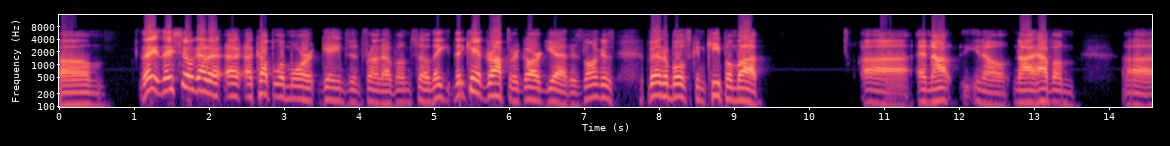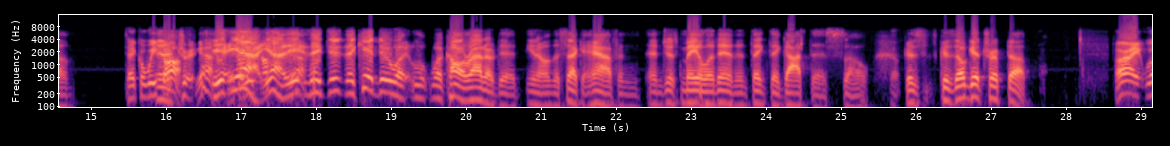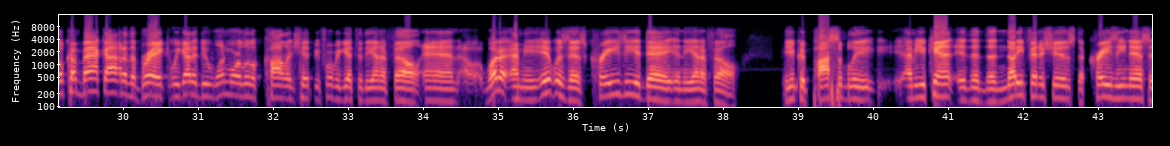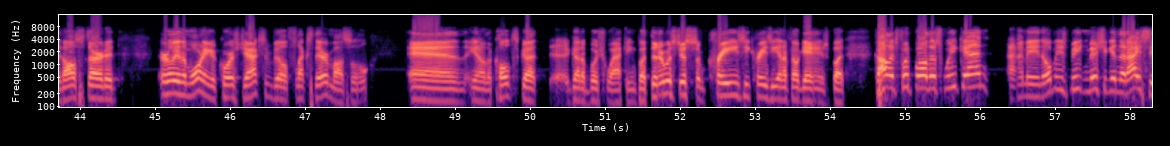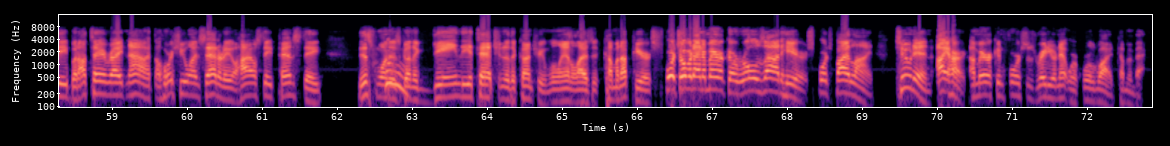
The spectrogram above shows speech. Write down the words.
um, they they still got a, a, a, couple of more games in front of them, so they they can't drop their guard yet. As long as Venables can keep them up, uh, and not you know not have them uh, take a week off. Tr- yeah, yeah, yeah, yeah. They, they they can't do what what Colorado did, you know, in the second half and and just mail it in and think they got this. So because yep. because they'll get tripped up. All right, we'll come back out of the break. We got to do one more little college hit before we get to the NFL. And uh, what a, I mean, it was as crazy a day in the NFL. You could possibly, I mean, you can't, the, the nutty finishes, the craziness, it all started early in the morning. Of course, Jacksonville flexed their muscle and you know the Colts got uh, got a bushwhacking, but there was just some crazy, crazy NFL games. But college football this weekend, I mean, nobody's beating Michigan that I see, but I'll tell you right now, at the Horseshoe on Saturday, Ohio State, Penn State, this one Ooh. is going to gain the attention of the country, and we'll analyze it coming up here. Sports Overnight America rolls on here. Sports Byline. Tune in, iHeart, American Forces Radio Network worldwide. Coming back.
